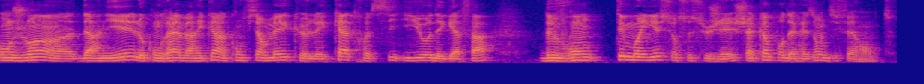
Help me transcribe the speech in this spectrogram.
En juin dernier, le Congrès américain a confirmé que les quatre CEO des GAFA devront témoigner sur ce sujet, chacun pour des raisons différentes.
